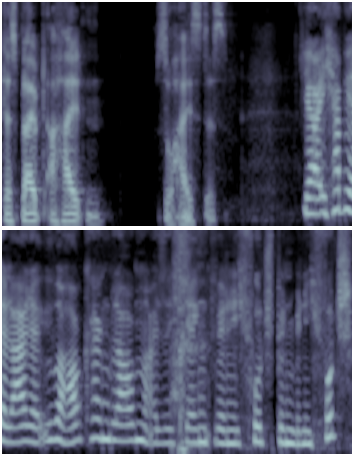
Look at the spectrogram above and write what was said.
Das bleibt erhalten. So heißt es. Ja, ich habe ja leider überhaupt keinen Glauben. Also ich denke, wenn ich futsch bin, bin ich futsch.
